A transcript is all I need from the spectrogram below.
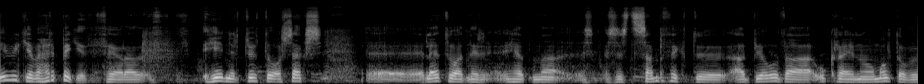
yfirgefa herbyggið þegar að hinn er 26 Uh, leðtúarnir hérna, samþyktu að bjóða Ukrænu og Moldófu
